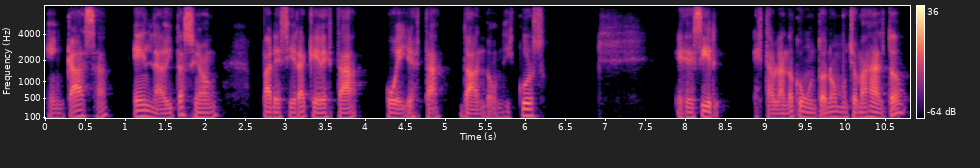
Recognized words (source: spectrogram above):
en casa, en la habitación, pareciera que él está o ella está dando un discurso. Es decir, está hablando con un tono mucho más alto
